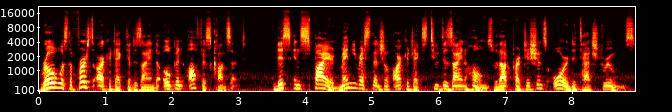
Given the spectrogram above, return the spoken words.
Rohe was the first architect to design the open office concept. This inspired many residential architects to design homes without partitions or detached rooms.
